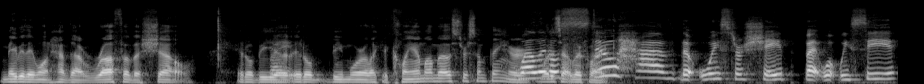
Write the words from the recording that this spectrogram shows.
Maybe they won't have that rough of a shell. It'll be Right. a, it'll be more like a clam almost or something. Or Well, what does that look like? Well, it'll still have the oyster shape, but what we see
